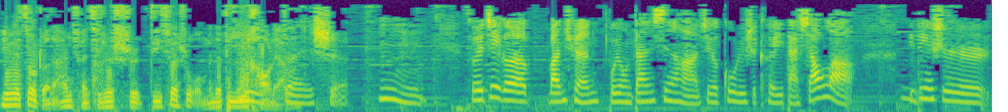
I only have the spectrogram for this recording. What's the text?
因为作者的安全其实是的确是我们的第一考量。对，是。嗯，所以这个完全不用担心哈，这个顾虑是可以打消了，一定是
